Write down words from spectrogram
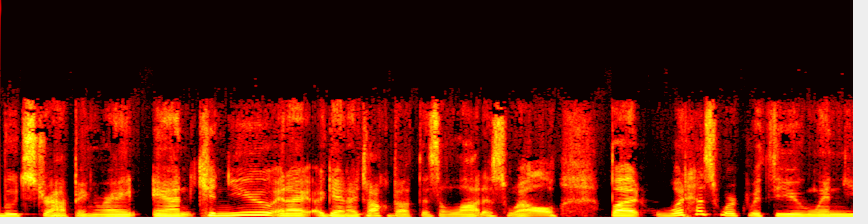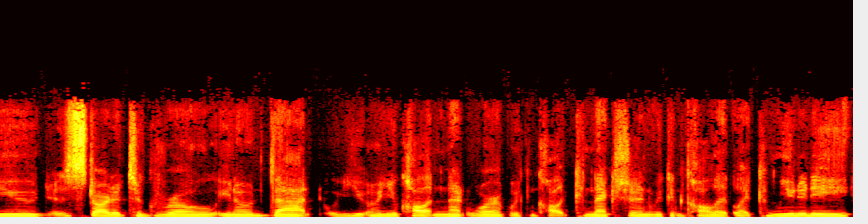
bootstrapping right? And can you and i again i talk about this a lot as well but what has worked with you when you started to grow you know that you I mean, you call it network we can call it connection we can call it like community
